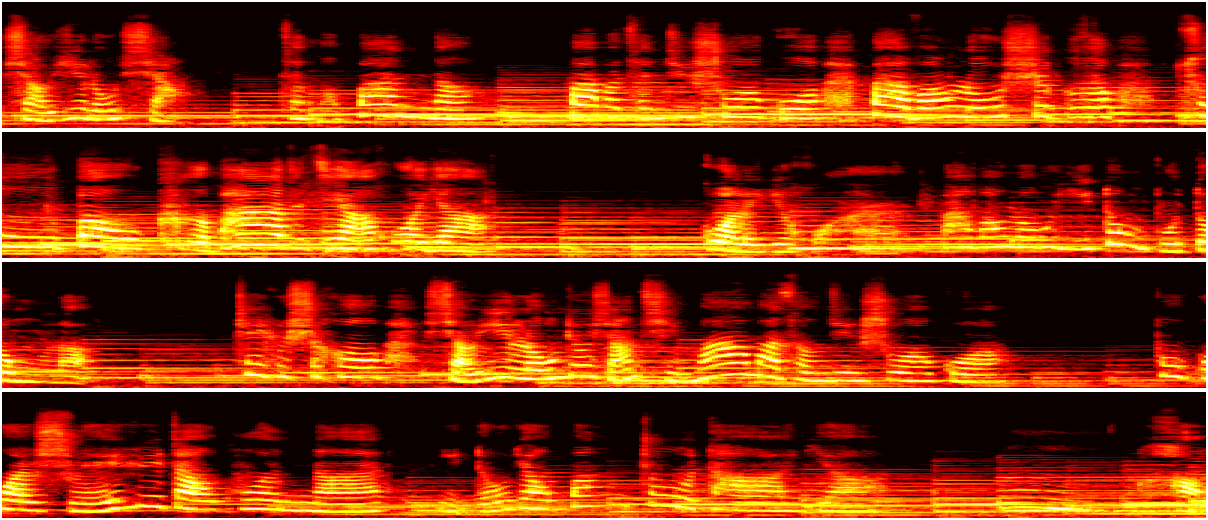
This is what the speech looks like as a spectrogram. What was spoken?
小翼龙想，怎么办呢？爸爸曾经说过，霸王龙是个粗暴可怕的家伙呀。过了一会儿，霸王龙一动不动了。这个时候，小翼龙又想起妈妈曾经说过：“不管谁遇到困难，你都要帮助他呀。”嗯，好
